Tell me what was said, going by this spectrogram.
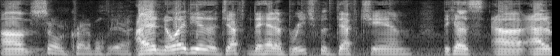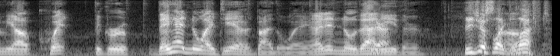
Um, So incredible. Yeah. I had no idea that Jeff they had a breach with Def Jam because uh, Adam Yauch quit the group. They had no idea, by the way, and I didn't know that Yeah. either. He just like Um, left.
